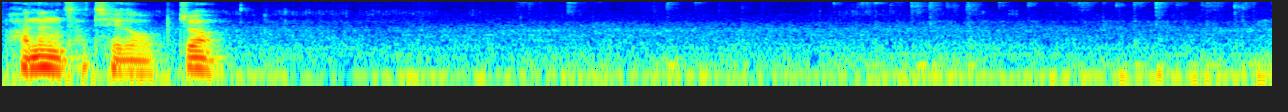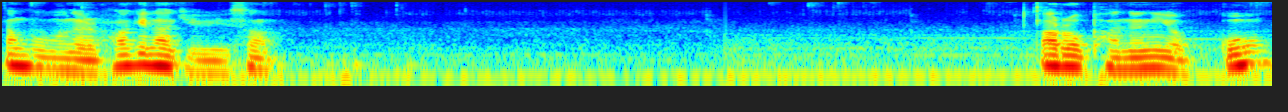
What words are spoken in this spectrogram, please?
반응 자체가 없죠. 해당 부분을 확인하기 위해서 따로 반응이 없고.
